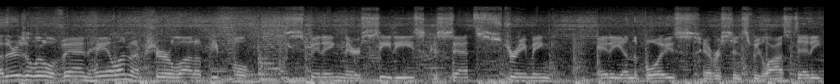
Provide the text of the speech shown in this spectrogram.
Oh, there's a little Van Halen. I'm sure a lot of people spinning their CDs, cassettes, streaming Eddie and the boys ever since we lost Eddie.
